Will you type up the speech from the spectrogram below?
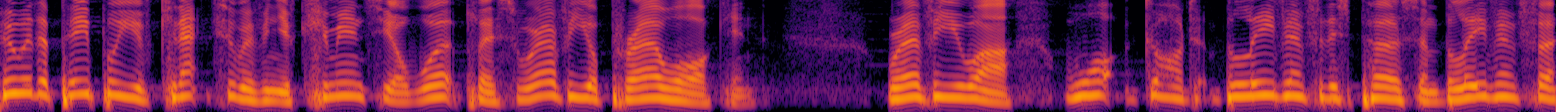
Who are the people you've connected with in your community or workplace, wherever you're prayer walking, wherever you are? What, God, believing for this person, believing for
